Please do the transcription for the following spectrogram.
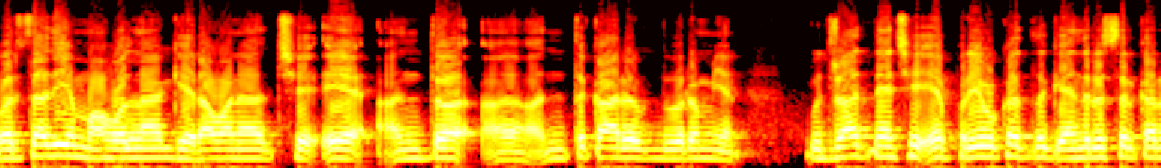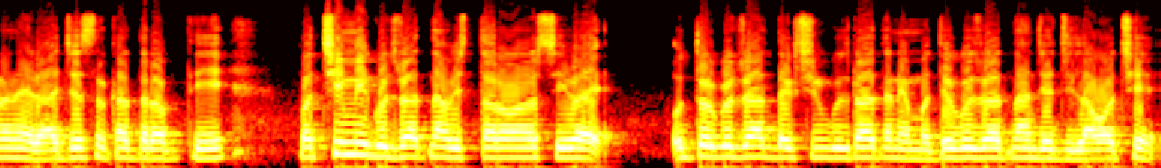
વરસાદી માહોલના ઘેરાવાના છે એ અંત, અંતકાર દરમિયાન ગુજરાતને છે એ ફરી વખત કેન્દ્ર સરકાર અને રાજ્ય સરકાર તરફથી પશ્ચિમી ગુજરાતના વિસ્તારો સિવાય ઉત્તર ગુજરાત, દક્ષિણ ગુજરાત અને મધ્ય ગુજરાતના જે જિલ્લાઓ છે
